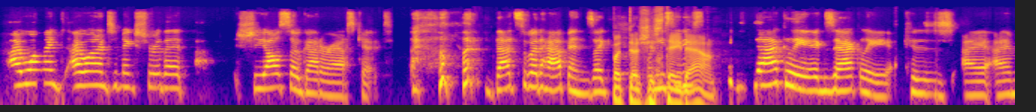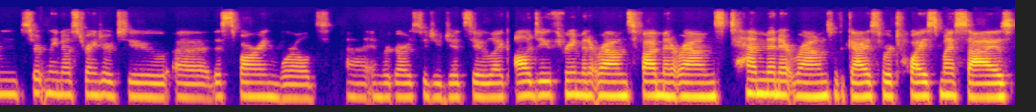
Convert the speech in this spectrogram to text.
I wanted I wanted to make sure that she also got her ass kicked. That's what happens. Like, But does she stay down? Exactly, exactly. Because I I'm certainly no stranger to uh, the sparring world uh, in regards to jujitsu. Like, I'll do three minute rounds, five minute rounds, ten minute rounds with guys who are twice my size.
